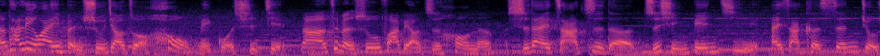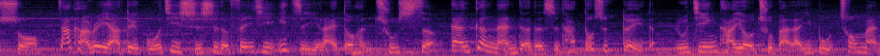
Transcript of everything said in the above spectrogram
那他另外一本书叫做《后美国世界》。那这本书发表之后呢，《时代》杂志的执行编辑艾萨克森就说：“扎卡瑞亚对国际时事的分析一直以来都很出色，但更难得的是他都是对的。如今他又出版了一部充满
